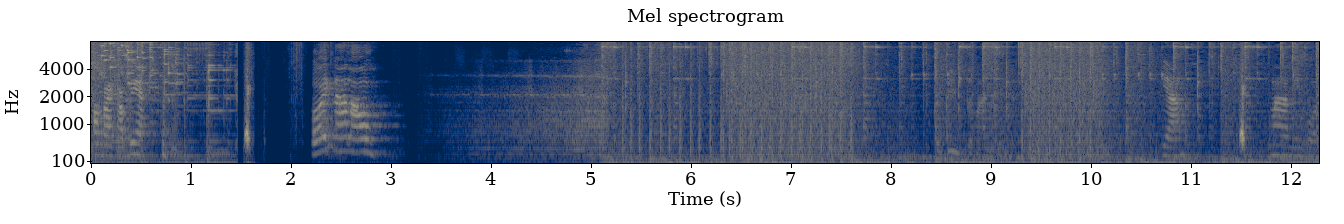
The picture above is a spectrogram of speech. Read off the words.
ทำไมครับเนี่ย เฮ้ยหน้าเรา มามีคน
